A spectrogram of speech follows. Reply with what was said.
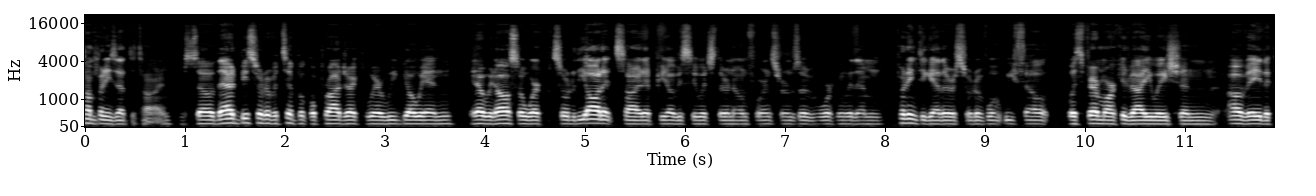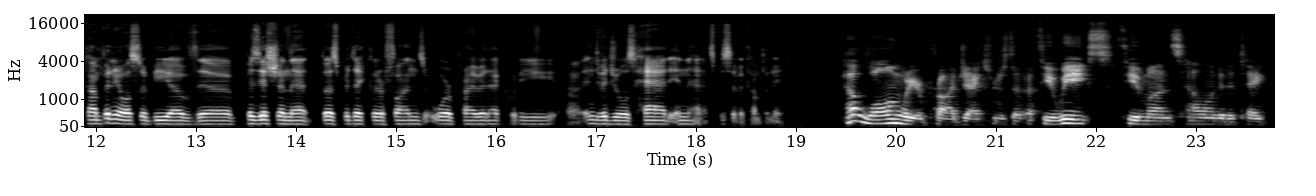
companies at the time. So that'd be sort of a typical project where we'd go in, you know, we'd also work sort of the audit side at PwC, which they're known for in terms of working with them, putting together sort of what we felt was fair market valuation of a the company, also be of the position that those particular funds or private equity uh, individuals had in that specific company. How long were your projects? For just a, a few weeks, a few months? How long did it take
